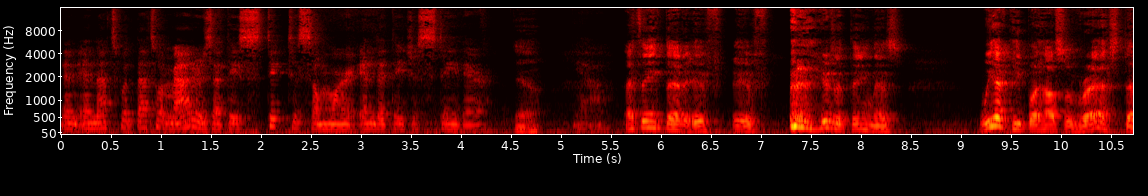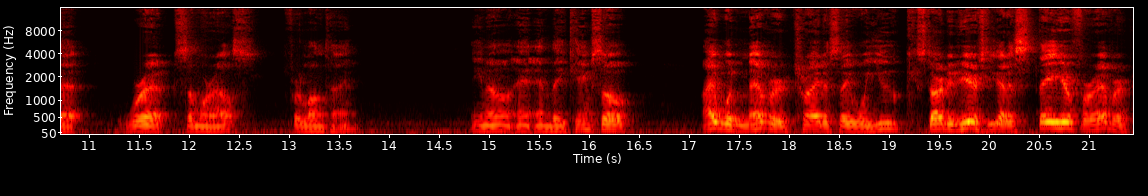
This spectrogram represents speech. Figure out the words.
and and that's what that's what matters that they stick to somewhere and that they just stay there. yeah. Yeah, I think that if if here's the thing is we have people at House of Rest that were at somewhere else for a long time, you know, and, and they came. So I would never try to say, well, you started here, so you got to stay here forever.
